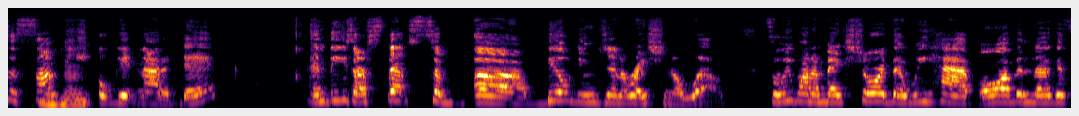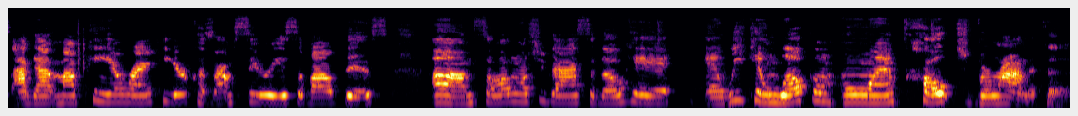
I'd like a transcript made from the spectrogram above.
to some Mhm. people getting out of debt, and these are steps to uh, building generational wealth. So we want to make sure that we have all the nuggets. I got my pen right here because I'm serious about this. Um, so I want you guys to go ahead and we can welcome on Coach Veronica.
